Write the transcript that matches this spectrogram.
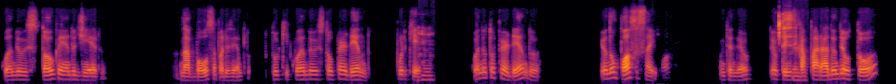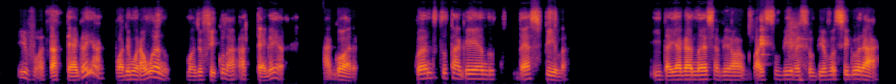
quando eu estou ganhando dinheiro na bolsa, por exemplo, do que quando eu estou perdendo. Por quê? Uhum. Quando eu estou perdendo, eu não posso sair, entendeu? Eu tenho que Sim. ficar parado onde eu tô e vou at- até ganhar. Pode demorar um ano, mas eu fico lá até ganhar. Agora, quando tu tá ganhando 10 pila e daí a ganância vê, ó, vai subir, vai subir, eu vou segurar.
